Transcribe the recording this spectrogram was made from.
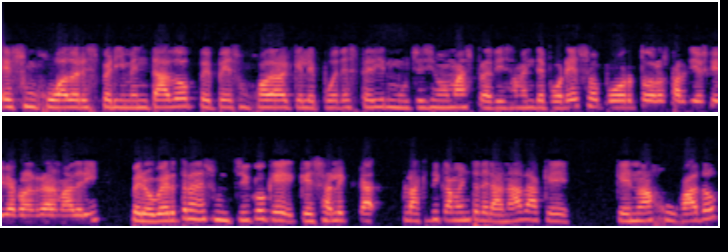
es un jugador experimentado, Pepe es un jugador al que le puedes pedir muchísimo más precisamente por eso, por todos los partidos que había con el Real Madrid, pero Bertrand es un chico que, que sale ca- prácticamente de la nada, que, que no ha jugado,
